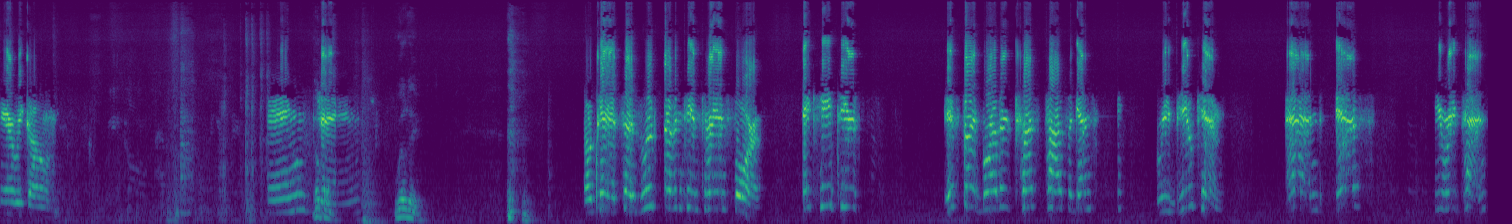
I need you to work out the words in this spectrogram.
Here we go. King Okay. James. Will do. Okay, it says Luke 17, 3 and 4. Take heed to your. If thy brother trespass against thee, rebuke him. And if he repent,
